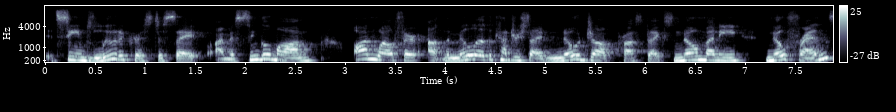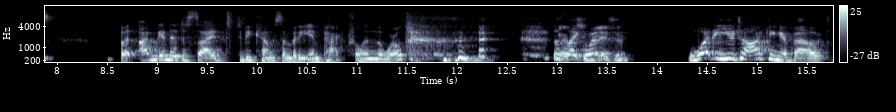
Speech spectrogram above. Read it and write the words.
it seems ludicrous to say i'm a single mom on welfare out in the middle of the countryside no job prospects no money no friends. But i'm going to decide to become somebody impactful in the world. That's like amazing. what, what are you talking about?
